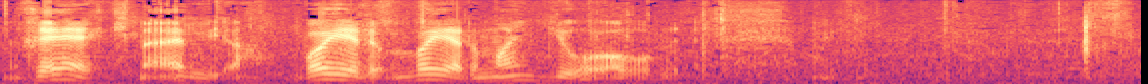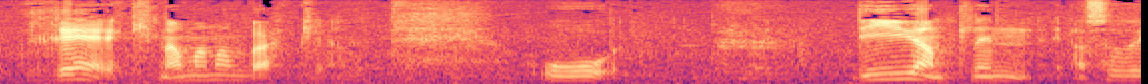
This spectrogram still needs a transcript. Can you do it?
räkna älgar. Vad är det, vad är det man gör? Räknar man dem verkligen? Och det är ju egentligen, alltså,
